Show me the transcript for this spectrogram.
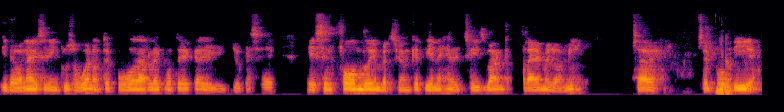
Y te van a decir incluso, bueno, te puedo dar la hipoteca y yo qué sé, ese fondo de inversión que tienes en el Chase Bank, tráemelo a mí, ¿sabes? Se podría.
